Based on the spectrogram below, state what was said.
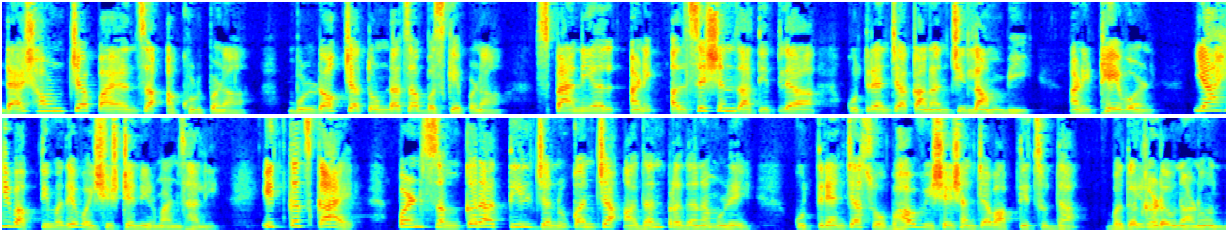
डॅश हाऊंडच्या पायांचा आखूडपणा बुलडॉगच्या तोंडाचा बसकेपणा स्पॅनियल आणि अल्सेशन जातीतल्या कुत्र्यांच्या कानांची लांबी आणि ठेवण याही बाबतीमध्ये वैशिष्ट्ये निर्माण झाली. इतकंच काय पण संकरातील जनुकांच्या आदानप्रदानामुळे कुत्र्यांच्या स्वभाव विशेषांच्या बाबतीत सुद्धा बदल घडवून आणून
